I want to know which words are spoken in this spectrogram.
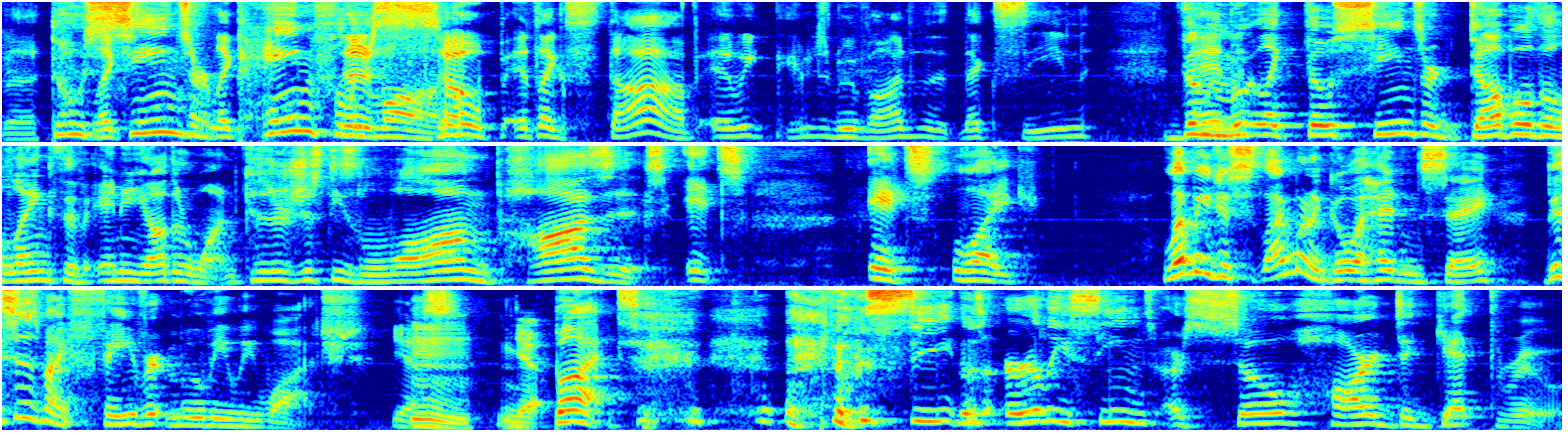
the Those like, scenes are like painfully long. So it's like stop, and we can we just move on to the next scene. The And- mo- like those scenes are double the length of any other one because there's just these long pauses. It's it's like let me just I'm going to go ahead and say this is my favorite movie we watched. Yes. Mm, yeah. But those scene, those early scenes are so hard to get through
